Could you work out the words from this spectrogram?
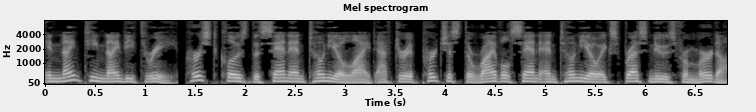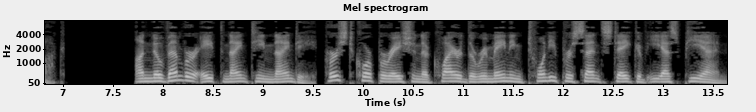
In 1993, Hearst closed the San Antonio Light after it purchased the rival San Antonio Express News from Murdoch. On November 8, 1990, Hearst Corporation acquired the remaining 20% stake of ESPN,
